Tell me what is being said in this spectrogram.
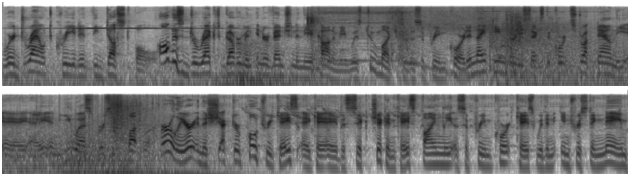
where drought created the Dust Bowl. All this direct government intervention in the economy was too much for the Supreme Court. In 1936, the court struck down the AAA in U.S. versus Butler. Earlier, in the Schechter Poultry case, aka the sick chicken case, finally a Supreme Court court case with an interesting name,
